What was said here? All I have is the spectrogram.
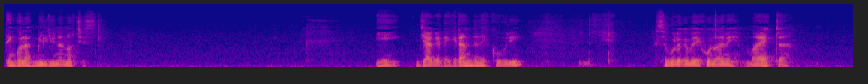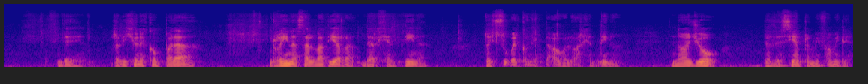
Tengo las mil y una noches. Y ya de grande descubrí, según lo que me dijo una de mis maestras de religiones comparadas, Reina Salvatierra de Argentina. Estoy súper conectado con los argentinos. No yo, desde siempre en mi familia.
